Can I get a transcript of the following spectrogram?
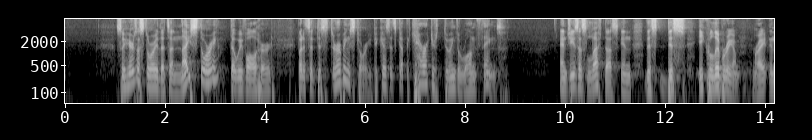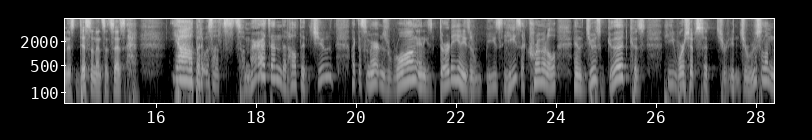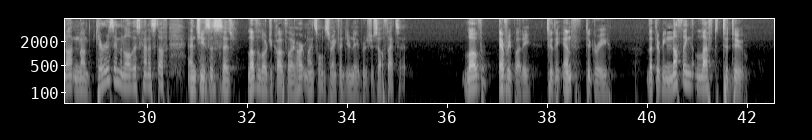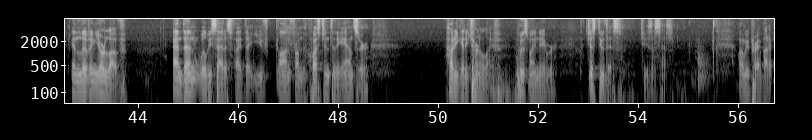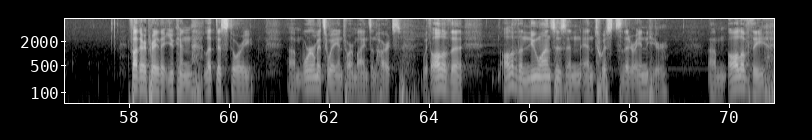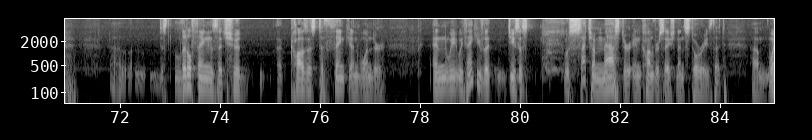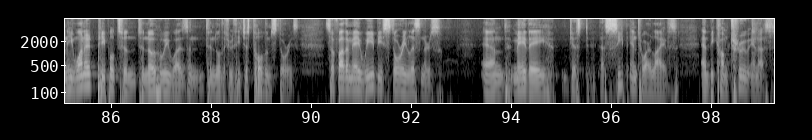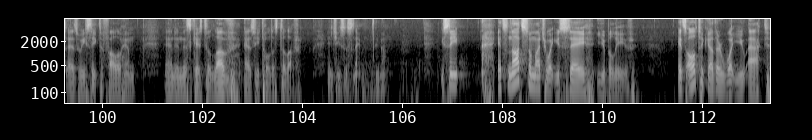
So here's a story that's a nice story that we've all heard, but it's a disturbing story because it's got the characters doing the wrong things. And Jesus left us in this disequilibrium, right? In this dissonance that says, yeah, but it was a Samaritan that helped a Jew. Like the Samaritan's wrong and he's dirty and he's a, he's, he's a criminal. And the Jew's good because he worships at in Jerusalem, not in Mount Gerizim and all this kind of stuff. And Jesus says, Love the Lord your God with all your heart, mind, soul, and strength, and your neighbors yourself. That's it. Love everybody to the nth degree. Let there be nothing left to do in living your love and then we'll be satisfied that you've gone from the question to the answer. How do you get eternal life? Who's my neighbor? Just do this, Jesus says. Why don't we pray about it? Father, I pray that you can let this story um, worm its way into our minds and hearts with all of the, all of the nuances and, and twists that are in here, um, all of the uh, just little things that should uh, cause us to think and wonder. And we, we thank you that Jesus was such a master in conversation and stories that um, when he wanted people to, to know who he was and to know the truth, he just told them stories. So, Father, may we be story listeners, and may they just uh, seep into our lives and become true in us as we seek to follow Him, and in this case, to love as He told us to love. In Jesus' name, amen. You see, it's not so much what you say you believe, it's altogether what you act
